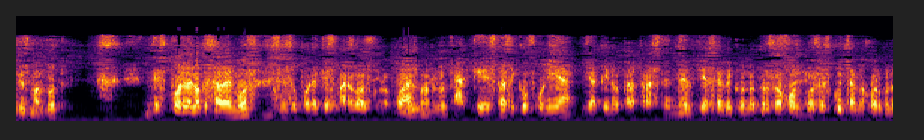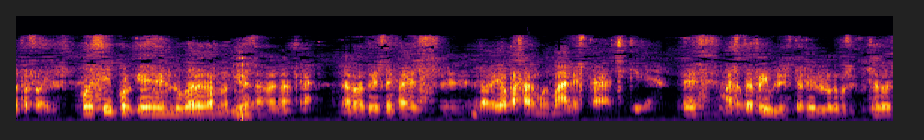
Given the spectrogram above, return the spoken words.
que es Margot. Después de lo que sabemos, se supone que es Margot, con lo cual, a que esta psicofonía ya tiene otra trascendencia, se ve con otros ojos o se escucha mejor con otros oídos. Pues sí, porque en lugar de darnos miedo, la verdad. La tristeza es... Eh, lo debió pasar muy mal esta chiquilla. Es, terrible, es terrible lo que hemos escuchado,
